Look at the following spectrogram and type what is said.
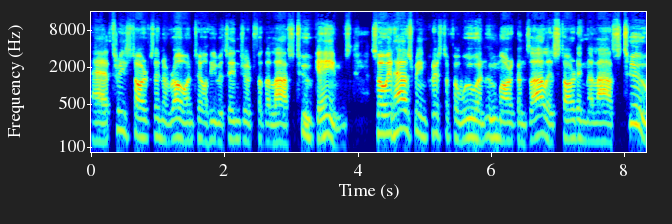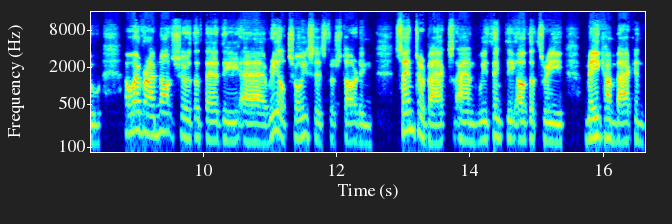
uh, three starts in a row until he was injured for the last two games. So it has been Christopher Wooh and Oumar Gonzalez starting the last two. However, I'm not sure that they're the uh, real choices for starting centre backs, and we think the other three may come back in,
